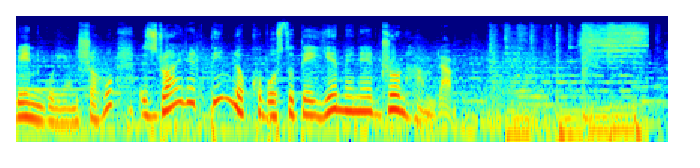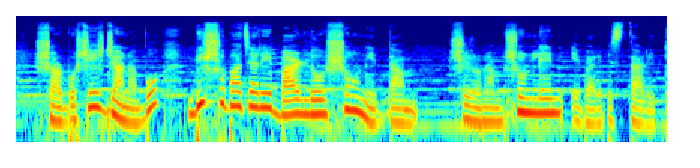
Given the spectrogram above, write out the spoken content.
বেনগুরিয়ান সহ ইসরায়েলের তিন লক্ষ বস্তুতে ইয়েমেনে ড্রোন হামলা। সর্বশেষ জানাব, বিশ্ববাজারে বাড়ল স্বর্ণের দাম। শিরোনাম শুনলেন এবারে বিস্তারিত।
